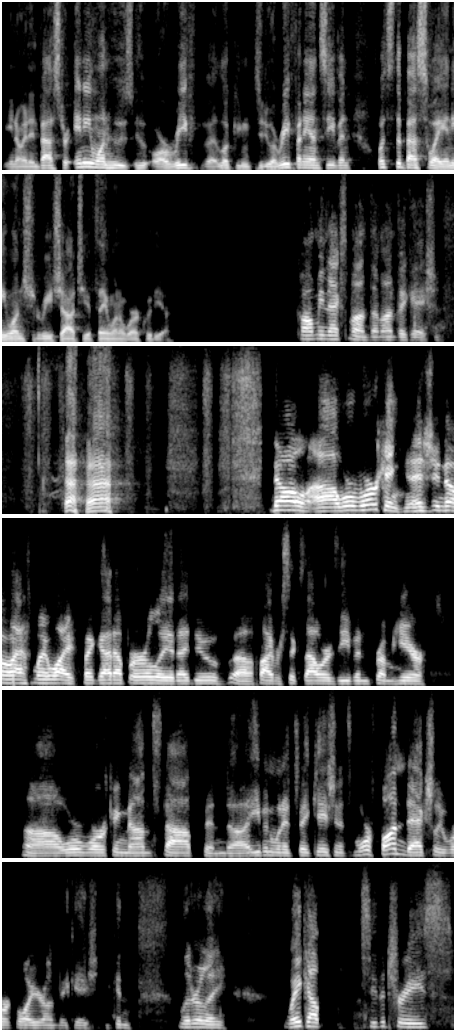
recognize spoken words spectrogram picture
you know, an investor, anyone who's who, or ref- looking to do a refinance, even what's the best way anyone should reach out to you if they want to work with you? Call me next month. I'm on vacation. No, uh, we're working. As you know, ask my wife. I got up early and I do uh, five or six hours even from here. Uh, we're working nonstop, and uh, even when it's vacation, it's more fun to actually work while you're on vacation. You can literally wake up, see the trees,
